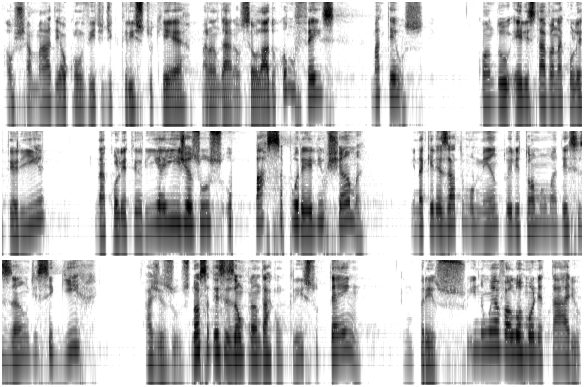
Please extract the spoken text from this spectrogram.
ao chamado e ao convite de Cristo que é para andar ao seu lado, como fez Mateus, quando ele estava na coleteria, na coleteria e Jesus o passa por ele e o chama. E naquele exato momento ele toma uma decisão de seguir a Jesus. Nossa decisão para andar com Cristo tem um preço e não é valor monetário,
